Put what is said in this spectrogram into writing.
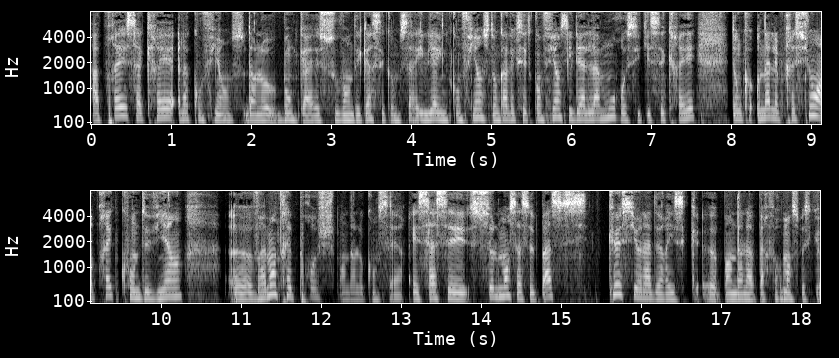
Après, ça crée la confiance. Dans le bon cas, et souvent des cas c'est comme ça, il y a une confiance. Donc avec cette confiance, il y a l'amour aussi qui s'est créé. Donc on a l'impression après qu'on devient euh, vraiment très proche pendant le concert. Et ça, c'est seulement ça se passe que si on a de risques euh, pendant la performance, parce que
